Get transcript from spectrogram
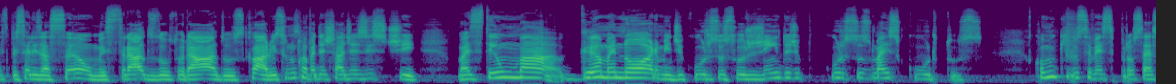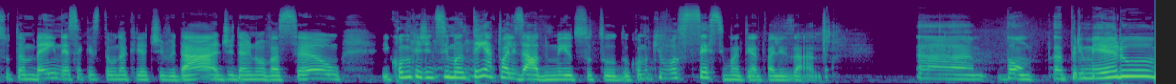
especialização, mestrados, doutorados, claro, isso nunca vai deixar de existir, mas tem uma gama enorme de cursos surgindo e de cursos mais curtos. Como que você vê esse processo também nessa questão da criatividade, da inovação e como que a gente se mantém atualizado no meio disso tudo? Como que você se mantém atualizada? Ah, bom, ah, primeiro,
